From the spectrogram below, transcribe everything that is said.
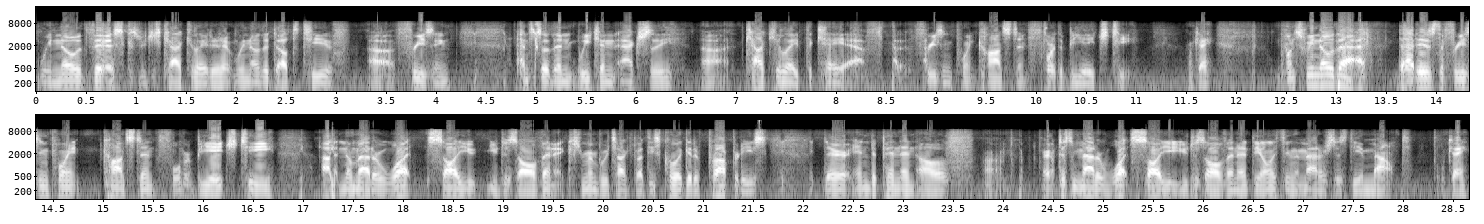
We know this because we just calculated it. We know the delta T of uh, freezing. And so then we can actually uh, calculate the KF, the freezing point constant for the BHT. Okay. Once we know that, that is the freezing point constant for BHT, uh, no matter what solute you dissolve in it. Because remember we talked about these colligative properties. They're independent of, um, it doesn't matter what solute you dissolve in it, the only thing that matters is the amount. Okay?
